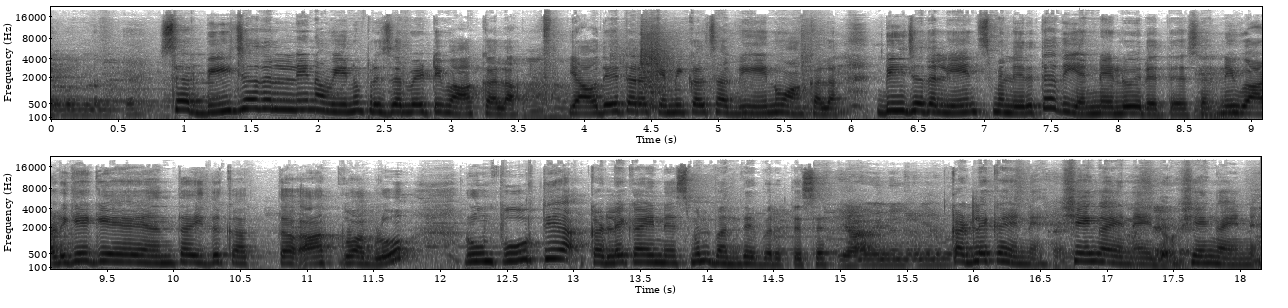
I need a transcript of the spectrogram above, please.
ಇರ್ಬೋದು ಸರ್ ಬೀಜದಲ್ಲಿ ನಾವೇನು ಪ್ರಿಸರ್ವೇಟಿವ್ ಹಾಕಲ್ಲ. ಯಾವುದೇ ಥರ ಕೆಮಿಕಲ್ಸ್ ಆಗಲಿ ಏನೂ ಹಾಕಲ್ಲ. ಬೀಜದಲ್ಲಿ ಏನು ಸ್ಮೆಲ್ ಇರುತ್ತೆ ಅದು ಎಣ್ಣೆಲೂ ಇರುತ್ತೆ ಸರ್. ನೀವು ಅಡುಗೆಗೆ ಅಂತ ಇದಕ್ಕೆ ಹಾಕ್ತಾ ಹಾಕುವಾಗಲೂ ರೂಮ್ ಪೂರ್ತಿ ಕಡಲೆಕಾಯಿ ಎಣ್ಣೆ ಸ್ಮೆಲ್ ಬಂದೇ ಬರುತ್ತೆ ಸರ್. ಕಡಲೆಕಾಯಿ ಎಣ್ಣೆ ಶೇಂಗಾ ಎಣ್ಣೆ ಇದು ಶೇಂಗಾ ಎಣ್ಣೆ.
